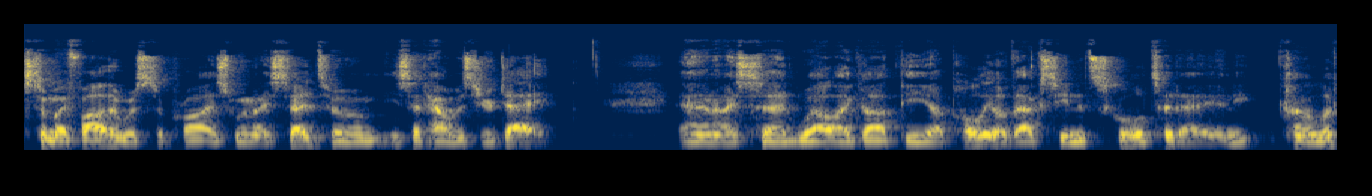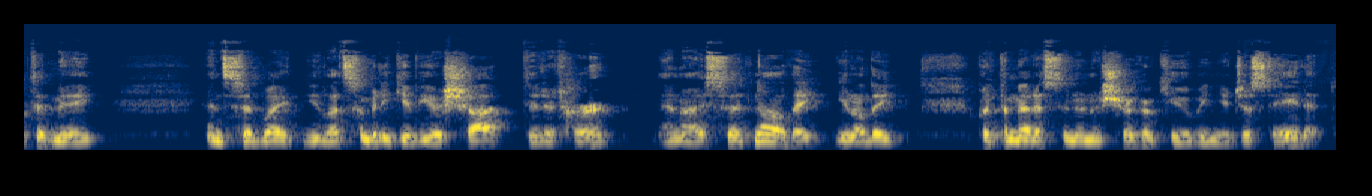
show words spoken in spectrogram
So my father was surprised when I said to him, he said, How was your day? And I said, Well, I got the uh, polio vaccine at school today. And he kind of looked at me and said, Wait, you let somebody give you a shot? Did it hurt? And I said, No, they, you know, they put the medicine in a sugar cube and you just ate it.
